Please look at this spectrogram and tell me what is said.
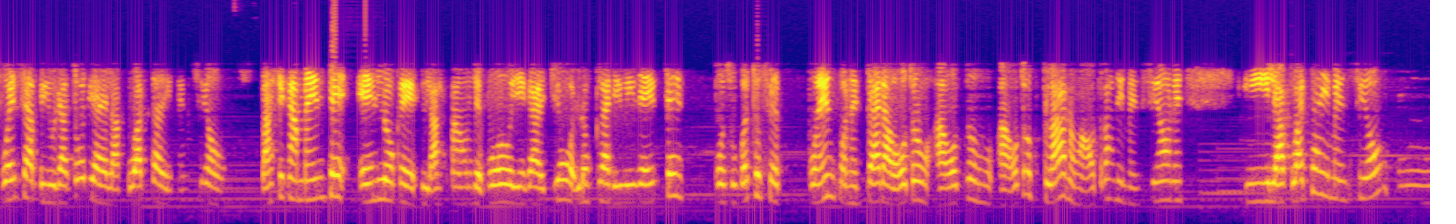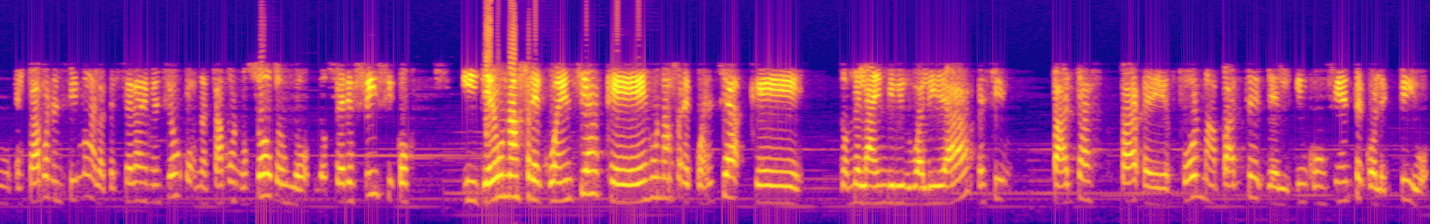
fuerza vibratoria de la cuarta dimensión. Básicamente es lo que, hasta donde puedo llegar yo. Los clarividentes, por supuesto, se pueden conectar a otros, a otros, a otros planos, a otras dimensiones, y la cuarta dimensión mm, está por encima de la tercera dimensión, que es donde estamos nosotros, los seres físicos, y tiene una frecuencia que es una frecuencia que donde la individualidad, es decir, eh, forma parte del inconsciente colectivo.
